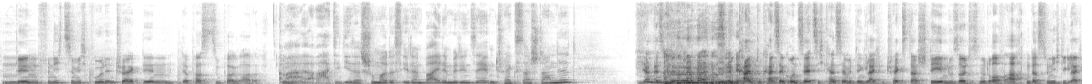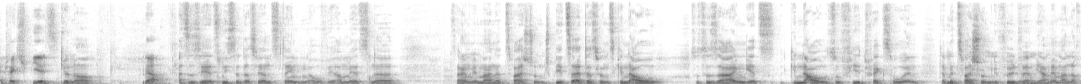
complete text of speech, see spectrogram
Mhm. Den finde ich ziemlich cool, den Track, den, der passt super gerade. Aber, aber hattet ihr das schon mal, dass ihr dann beide mit denselben Tracks da standet? Ja, also du, du, kann, du kannst ja grundsätzlich kannst ja mit den gleichen Tracks da stehen, du solltest nur darauf achten, dass du nicht die gleichen Tracks spielst. Genau. Ja. Also es ist ja jetzt nicht so, dass wir uns denken, oh, wir haben jetzt eine, sagen wir mal, eine zwei Stunden Spielzeit, dass wir uns genau sozusagen jetzt genau so viele Tracks holen, damit zwei Stunden gefüllt werden. Wir haben ja mal noch,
